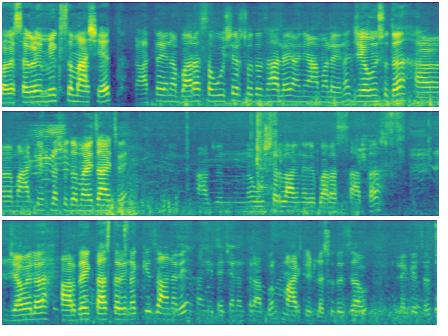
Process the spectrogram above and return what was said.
बघा सगळे मिक्स मासे आहेत. आता आहे ना बराचसा उशीर सुद्धा झालाय आणि आम्हाला आहे ना जेवण सुद्धा मार्केटला सुद्धा म्हणजे माहीत जायचं आहे अजून उशीर लागणार आहे बराचसा आता. जेवायला अर्धा एक तास तरी नक्कीच जाणार आहे आणि त्याच्यानंतर आपण मार्केटला सुद्धा जाऊ लगेचच.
